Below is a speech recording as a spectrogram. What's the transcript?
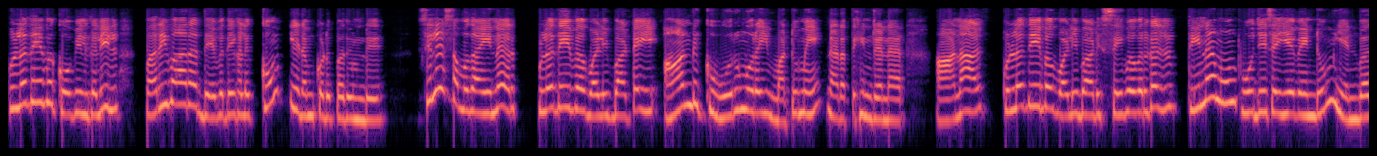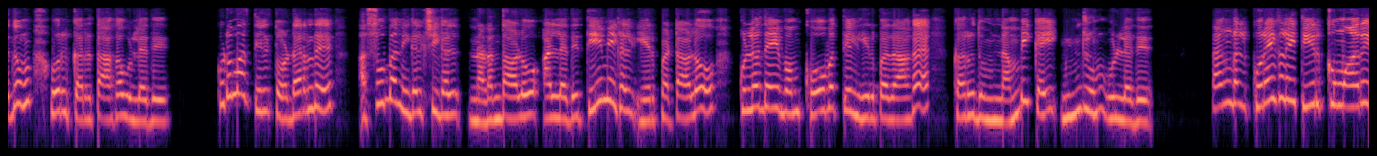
குலதெய்வ கோவில்களில் பரிவார தேவதைகளுக்கும் இடம் கொடுப்பதுண்டு. சில சமுதாயினர் குலதெய்வ வழிபாட்டை ஆண்டுக்கு ஒரு முறை மட்டுமே நடத்துகின்றனர். ஆனால் குலதெய்வ வழிபாடு செய்பவர்கள் தினமும் பூஜை செய்ய வேண்டும் என்பதும் ஒரு கருத்தாக உள்ளது. குடும்பத்தில் தொடர்ந்து அசுப நிகழ்ச்சிகள் நடந்தாலோ அல்லது தீமைகள் ஏற்பட்டாலோ குலதெய்வம் கோபத்தில் இருப்பதாக கருதும் நம்பிக்கை இன்றும் உள்ளது. தங்கள் குறைகளை தீர்க்குமாறு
